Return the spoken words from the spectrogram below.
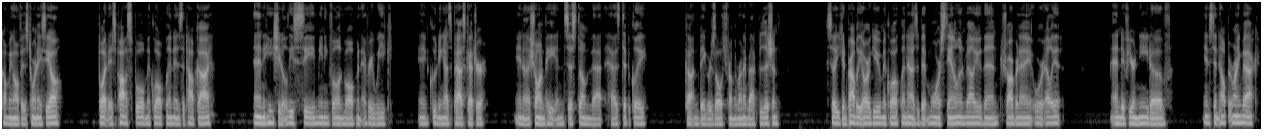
coming off his torn ACL. But it's possible McLaughlin is the top guy, and he should at least see meaningful involvement every week, including as a pass catcher in a Sean Payton system that has typically gotten big results from the running back position. So you can probably argue McLaughlin has a bit more standalone value than Charbonnet or Elliott. And if you're in need of instant help at running back,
